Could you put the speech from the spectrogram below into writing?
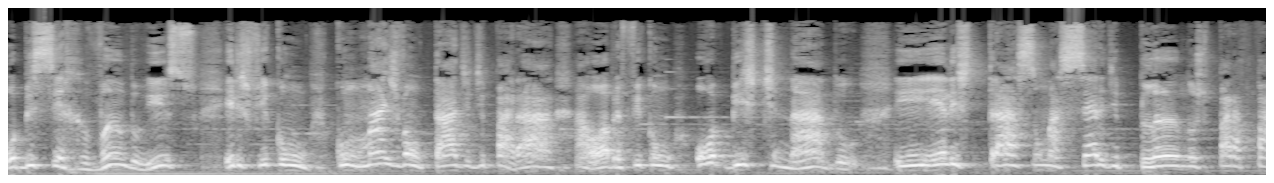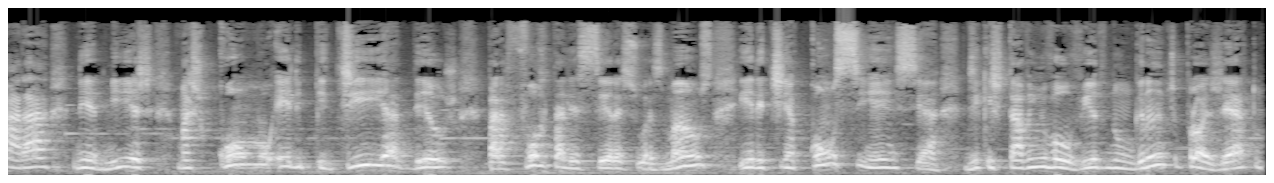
observando isso, eles ficam com mais vontade de parar a obra, ficam obstinados e eles traçam uma série de planos para parar Neemias, mas como ele pedia a Deus para as suas mãos e ele tinha consciência de que estava envolvido num grande projeto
